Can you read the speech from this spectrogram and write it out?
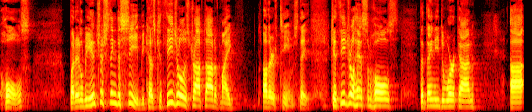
holes, but it'll be interesting to see because Cathedral has dropped out of my other teams. They, Cathedral has some holes that they need to work on. Uh,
